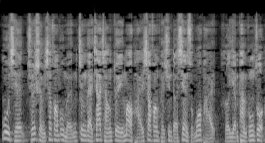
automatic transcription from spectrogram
目前，全省消防部门正在加强对冒牌消防培训的线索摸排和研判工作，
